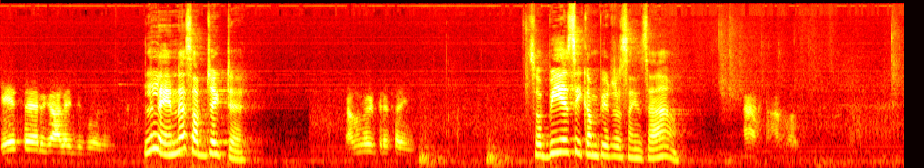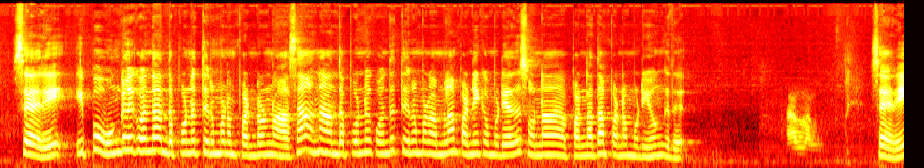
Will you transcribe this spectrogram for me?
கேசார் காலேஜ் போகுது இல்லை என்ன subject computer science so BSc computer சயின்ஸா சரி இப்போ உங்களுக்கு வந்து அந்த பொண்ணை திருமணம் பண்ணுறோன்னு ஆசை. ஆனால் அந்த பொண்ணுக்கு வந்து திருமணம்லாம் பண்ணிக்க முடியாது. சொன்னால் பண்ண தான் பண்ண முடியுங்குது. ஆமாங்க. சரி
